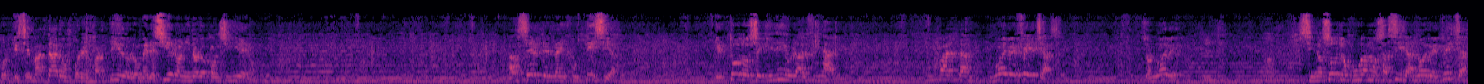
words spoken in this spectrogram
porque se mataron por el partido, lo merecieron y no lo consiguieron. Acepten la injusticia, que todo se equilibra al final. Faltan nueve fechas. ¿Son nueve? Si nosotros jugamos así las nueve fechas,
